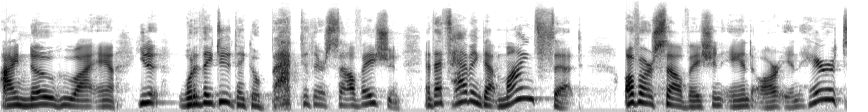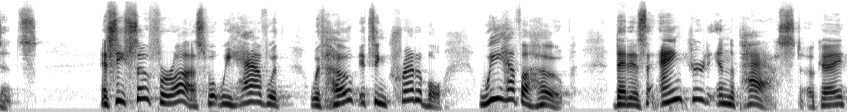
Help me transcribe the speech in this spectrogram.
I know who I am. You know, what do they do? They go back to their salvation. And that's having that mindset of our salvation and our inheritance. And see, so for us, what we have with, with hope, it's incredible. We have a hope that is anchored in the past, okay?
